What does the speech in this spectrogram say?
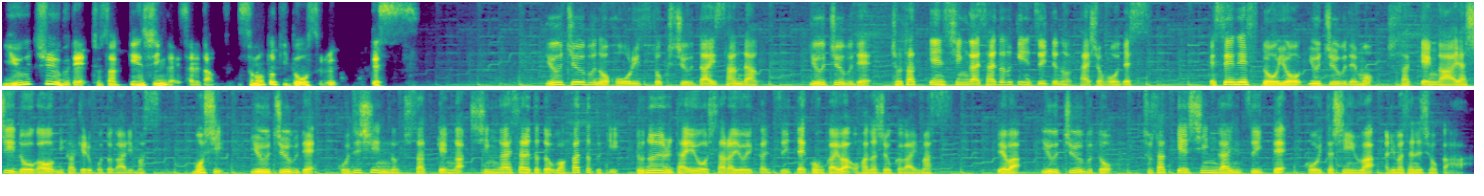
YouTube で著作権侵害された。その時どうする？です。YouTube の法律特集第3弾。YouTube で著作権侵害された時についての対処法です。SNS 同様 YouTube でも著作権が怪しい動画を見かけることがあります。もし YouTube でご自身の著作権が侵害されたと分かった時どのように対応したらよいかについて今回はお話を伺います。では YouTube と著作権侵害についてこういったシーンはありませんでしょうか？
